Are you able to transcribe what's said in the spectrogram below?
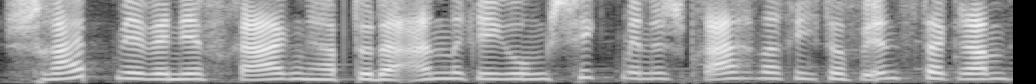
Schreibt mir, wenn ihr Fragen habt oder Anregungen, schickt mir eine Sprachnachricht auf Instagram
